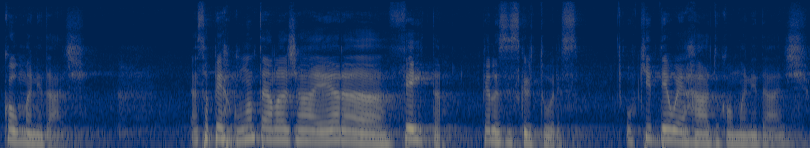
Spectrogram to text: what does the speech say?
com a humanidade. Essa pergunta ela já era feita pelas escrituras. O que deu errado com a humanidade?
